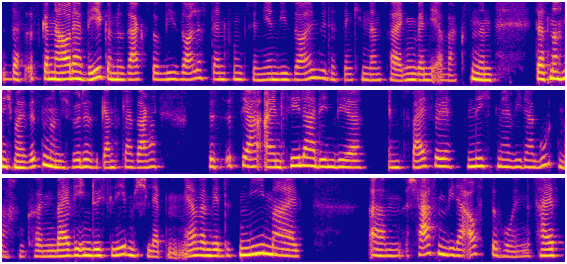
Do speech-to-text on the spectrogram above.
das ist genau der Weg. Und du sagst so, wie soll es denn funktionieren? Wie sollen wir das den Kindern zeigen, wenn die Erwachsenen das noch nicht mal wissen? Und ich würde ganz klar sagen, das ist ja ein Fehler, den wir im Zweifel nicht mehr wieder gut machen können, weil wir ihn durchs Leben schleppen. Ja, wenn wir das niemals ähm, schaffen, wieder aufzuholen. Das heißt,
